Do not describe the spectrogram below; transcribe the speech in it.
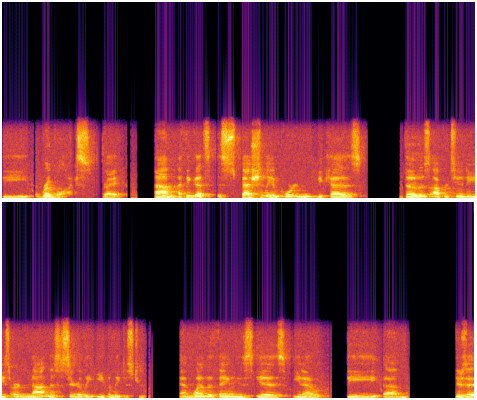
the roadblocks. Right. Um, I think that's especially important because those opportunities are not necessarily evenly distributed. And one of the things is, you know, the um, there's a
